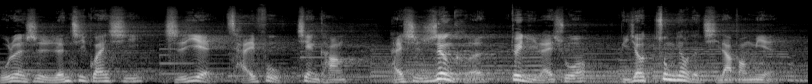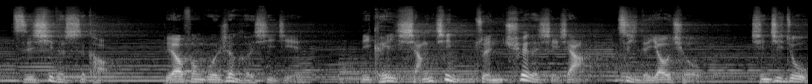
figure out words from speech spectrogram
无论是人际关系、职业、财富、健康，还是任何对你来说比较重要的其他方面，仔细的思考，不要放过任何细节。你可以详尽、准确的写下自己的要求，请记住，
